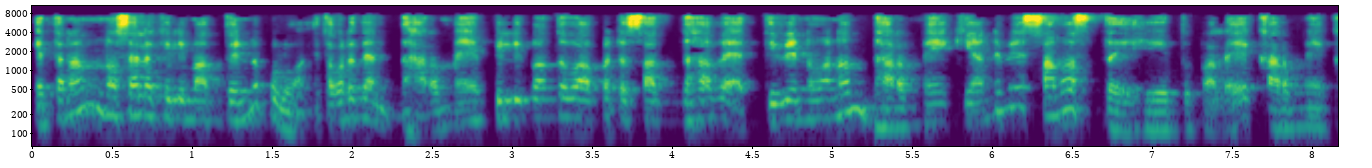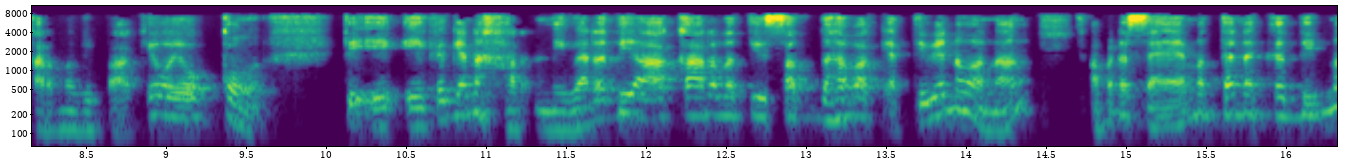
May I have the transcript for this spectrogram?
එතරම් නොසලකිලිමත් වෙන්න පුළුවන්. එතකොට දැන් ධර්මයේ පිළිබඳව අපට සද්ධාව ඇති වෙනවා නම් ධර්මය කියන්නේ මේ සමස්තය හේතුඵලය කර්මය කර්ම විපාකය ඔය ඔක්කොම. ඉතින් ඒක ගැන නිවැරදි ආකාරවතී සද්ධාාවක් ඇති වෙනවා නම් අපට සෑම තැනකදීම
